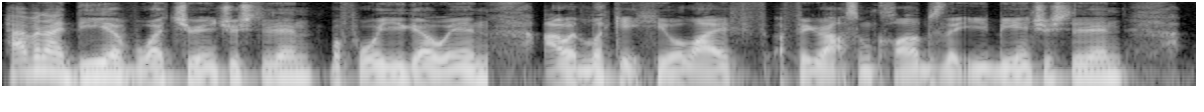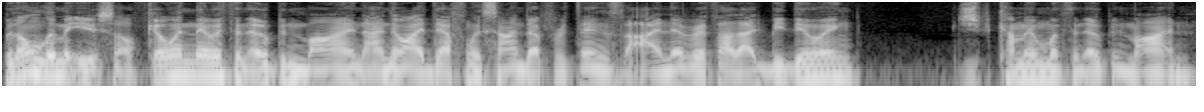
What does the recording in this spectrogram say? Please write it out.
Have an idea of what you're interested in before you go in. I would look at Heel Life, uh, figure out some clubs that you'd be interested in, but don't limit yourself. Go in there with an open mind. I know I definitely signed up for things that I never thought I'd be doing. Just come in with an open mind.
